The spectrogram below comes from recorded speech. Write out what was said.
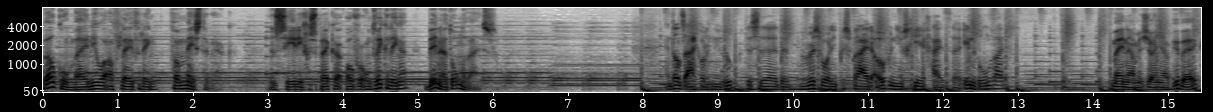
Welkom bij een nieuwe aflevering van Meesterwerk. Een serie gesprekken over ontwikkelingen binnen het onderwijs. En dat is eigenlijk wat ik nu doe. Dus de, de bewustwording verspreiden over nieuwsgierigheid eh, in het onderwijs. Mijn naam is Janja Hubeek.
